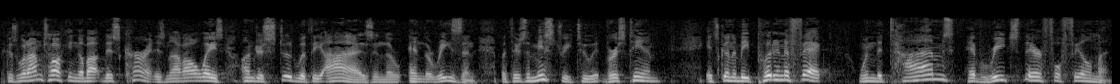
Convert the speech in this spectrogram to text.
Because what I'm talking about, this current, is not always understood with the eyes and the, and the reason, but there's a mystery to it. Verse 10 it's going to be put in effect when the times have reached their fulfillment.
